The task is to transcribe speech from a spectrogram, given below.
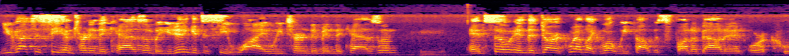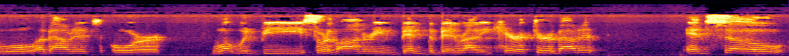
you got to see him turn into Chasm, but you didn't get to see why we turned him into Chasm. Hmm. And so in the dark web, like what we thought was fun about it, or cool about it, or what would be sort of honoring Ben, the Ben Reilly character about it. And so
